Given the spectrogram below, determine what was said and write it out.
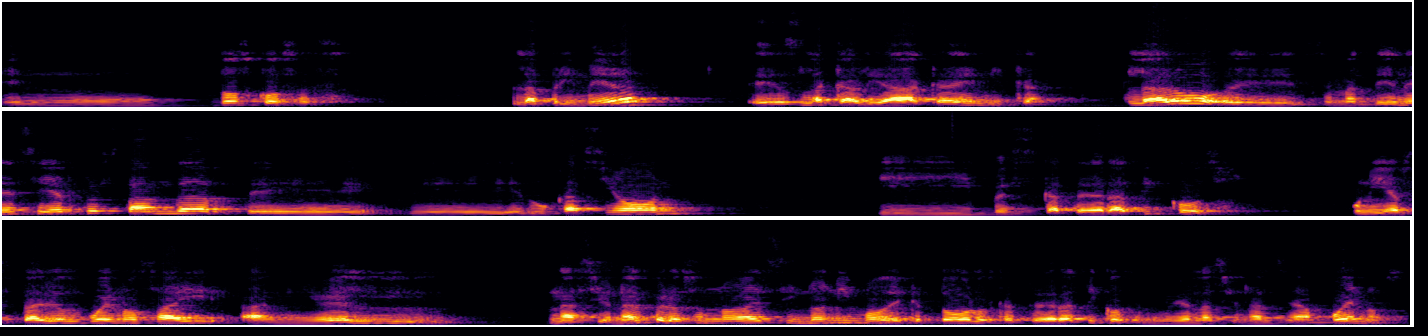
en dos cosas. La primera es la calidad académica Claro, eh, se mantiene cierto estándar de, educación y pues catedráticos universitarios buenos hay a nivel nacional, pero eso no es sinónimo de que todos los catedráticos a nivel nacional sean buenos.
